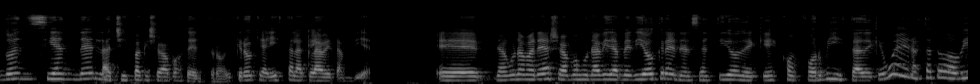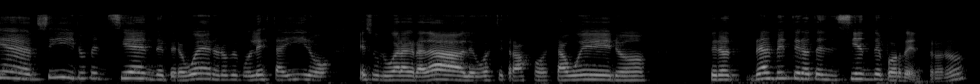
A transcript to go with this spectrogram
no, encienden la chispa que llevamos dentro. Y creo que ahí está la clave también. Eh, de alguna manera llevamos una vida mediocre en el sentido de que es conformista, de que bueno, está todo bien, sí, no me enciende, pero bueno, no me molesta ir, o es un lugar agradable, o este trabajo está bueno, pero realmente no te enciende por dentro, ¿no?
